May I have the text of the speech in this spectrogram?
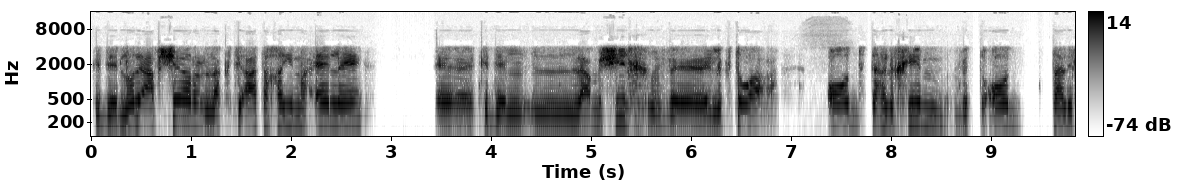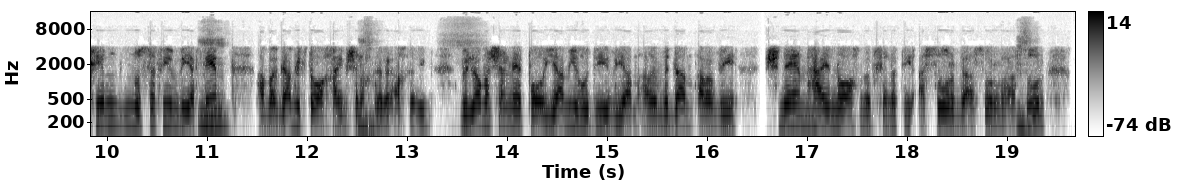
כדי לא לאפשר לקטיעת החיים האלה, אה, כדי להמשיך ולקטוע עוד תהליכים ועוד תהליכים נוספים ויפים, mm-hmm. אבל גם לפתוח חיים של mm-hmm. אחרים. ולא משנה פה ים יהודי וים, ודם ערבי, שניהם היי נוח מבחינתי, אסור ואסור ואסור. Mm-hmm.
